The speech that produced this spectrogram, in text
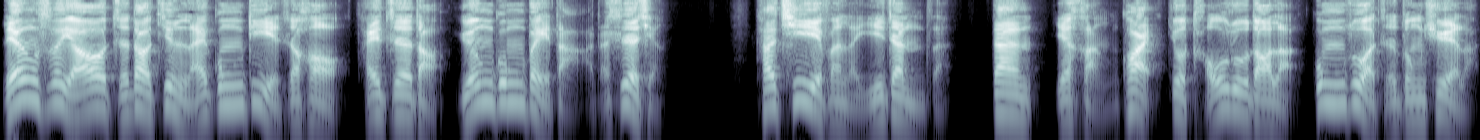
梁思瑶直到进来工地之后，才知道员工被打的事情，他气愤了一阵子。但也很快就投入到了工作之中去了。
